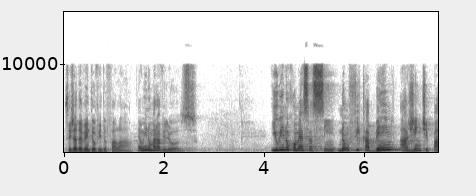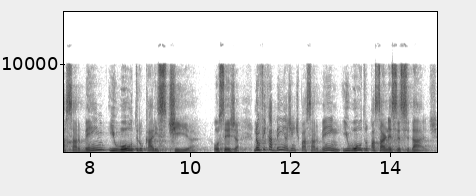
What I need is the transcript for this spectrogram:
Vocês já devem ter ouvido falar. É um hino maravilhoso. E o hino começa assim: Não fica bem a gente passar bem e o outro caristia. Ou seja, não fica bem a gente passar bem e o outro passar necessidade.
